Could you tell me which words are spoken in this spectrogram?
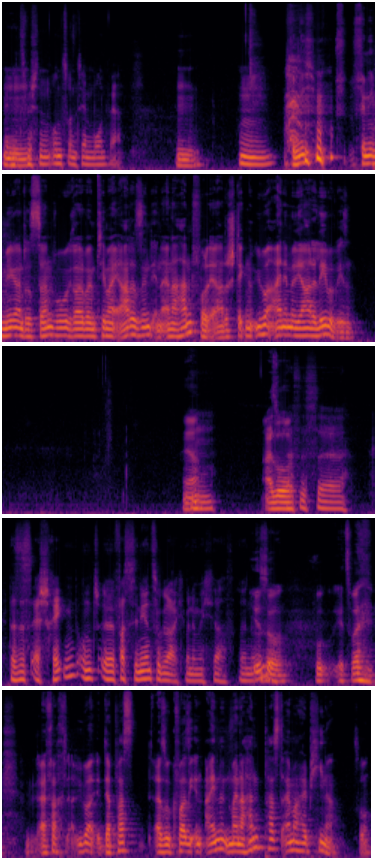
wenn mhm. die zwischen uns und dem Mond wären. Mhm. Mhm. Finde ich, find ich mega interessant, wo wir gerade beim Thema Erde sind. In einer Handvoll Erde stecken über eine Milliarde Lebewesen. Ja. Mhm. Also. Das ist, äh, das ist erschreckend und äh, faszinierend zugleich, wenn du mich das. Ist so. Wo, jetzt war einfach über. Da passt, also quasi in eine, in meine Hand passt einmal halb China. So.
